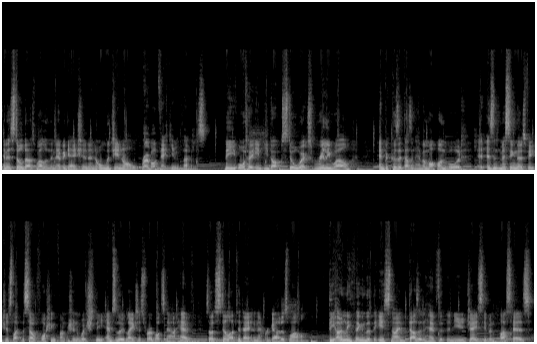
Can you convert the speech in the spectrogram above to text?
and it still does well in the navigation and all the general robot vacuum things. The auto empty dock still works really well, and because it doesn't have a mop on board, it isn't missing those features like the self-washing function, which the absolute latest robots now have. So it's still up to date in that regard as well. The only thing that the S9 doesn't have that the new J7 Plus has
